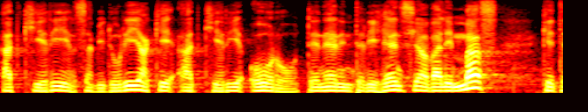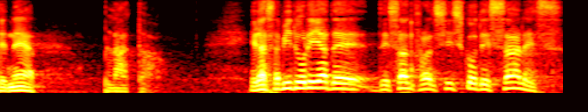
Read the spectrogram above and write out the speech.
adquirir sabiduría que adquirir oro. Tener inteligencia vale más que tener plata. Y la sabiduría de, de San Francisco de Sales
